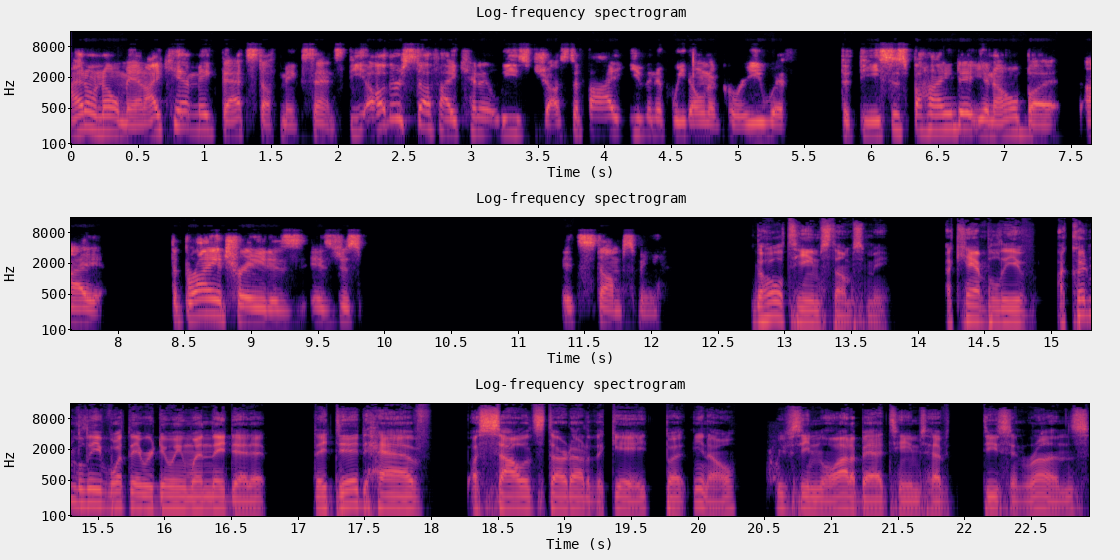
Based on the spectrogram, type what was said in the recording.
I don't know, man. I can't make that stuff make sense. The other stuff I can at least justify, even if we don't agree with the thesis behind it, you know. But I, the Bryant trade is is just it stumps me. The whole team stumps me. I can't believe, I couldn't believe what they were doing when they did it. They did have a solid start out of the gate, but, you know, we've seen a lot of bad teams have decent runs.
